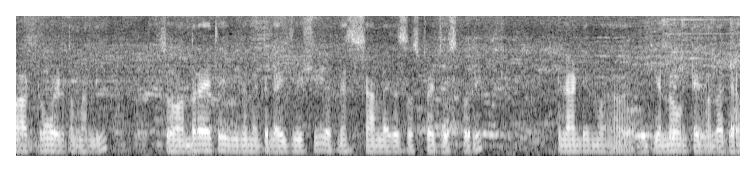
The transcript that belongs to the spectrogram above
part two పెడతాం మళ్ళీ. సో అందరూ అయితే ఈ వీడియోని అయితే లైక్ చేసి అట్లనే ఛానల్ అయితే సబ్స్క్రైబ్ చేసుకోరి. ఇలాంటి ఇంకెన్నో ఉంటాయి మన దగ్గర.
